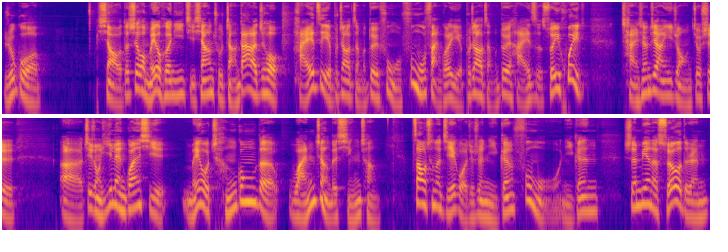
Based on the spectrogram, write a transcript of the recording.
如果小的时候没有和你一起相处，长大了之后，孩子也不知道怎么对父母，父母反过来也不知道怎么对孩子，所以会产生这样一种就是，呃，这种依恋关系没有成功的完整的形成，造成的结果就是你跟父母，你跟身边的所有的人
